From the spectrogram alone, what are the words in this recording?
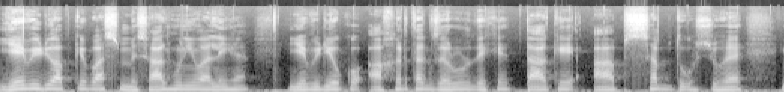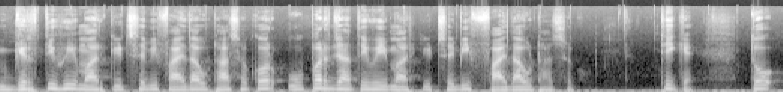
ये वीडियो आपके पास मिसाल होने वाली है। ये वीडियो को आखिर तक ज़रूर देखें ताकि आप सब दोस्त जो है गिरती हुई मार्केट से भी फ़ायदा उठा सको और ऊपर जाती हुई मार्केट से भी फ़ायदा उठा सको। ठीक है? तो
